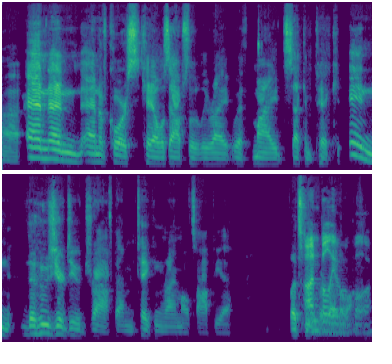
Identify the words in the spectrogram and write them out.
Uh, and and and of course, Kale was absolutely right with my second pick in the Who's Your Dude draft. I'm taking Raimel Tapia. Let's unbelievable.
